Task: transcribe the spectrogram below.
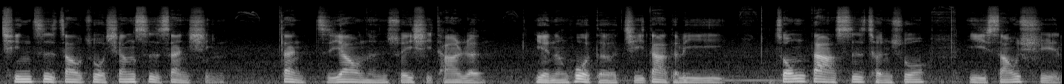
亲自造作相似善行，但只要能随喜他人，也能获得极大的利益。宗大师曾说：“以少许。”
